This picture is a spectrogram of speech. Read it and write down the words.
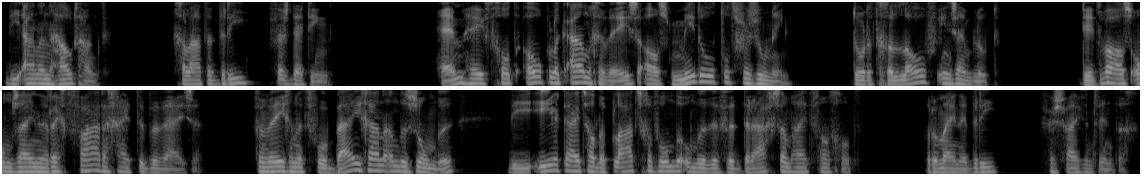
die aan een hout hangt. Galaten 3, vers 13. Hem heeft God openlijk aangewezen als middel tot verzoening, door het geloof in zijn bloed. Dit was om zijn rechtvaardigheid te bewijzen, vanwege het voorbijgaan aan de zonde die eertijds hadden plaatsgevonden onder de verdraagzaamheid van God. Romeinen 3, vers 25.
